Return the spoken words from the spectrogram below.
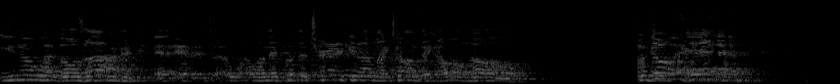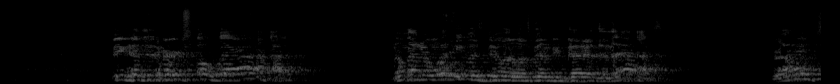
you know what goes on. And, and uh, when they put the tourniquet on my toe, I'm thinking, oh no. But go ahead. Because it hurt so bad. No matter what he was doing was going to be better than that. Right?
